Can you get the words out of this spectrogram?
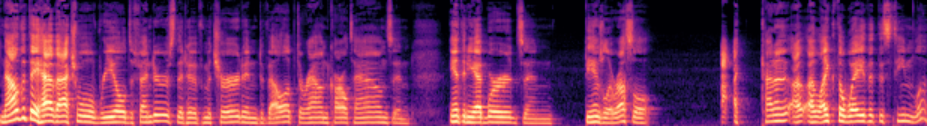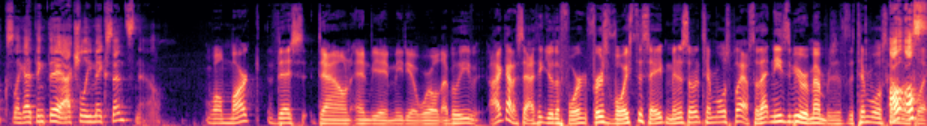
now that they have actual real defenders that have matured and developed around Karl Towns and Anthony Edwards and D'Angelo Russell, I, I kind of I, I like the way that this team looks. Like I think they actually make sense now. Well, mark this down, NBA media world. I believe I gotta say, I think you're the four, first voice to say Minnesota Timberwolves playoffs. So that needs to be remembered. If the Timberwolves I'll, to I'll, play,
